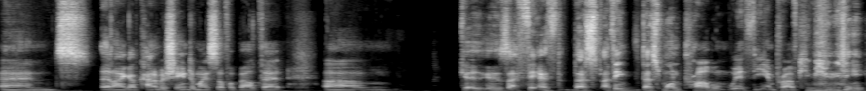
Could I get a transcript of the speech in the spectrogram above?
and and I got kind of ashamed of myself about that. Um, because I think that's I think that's one problem with the improv community,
